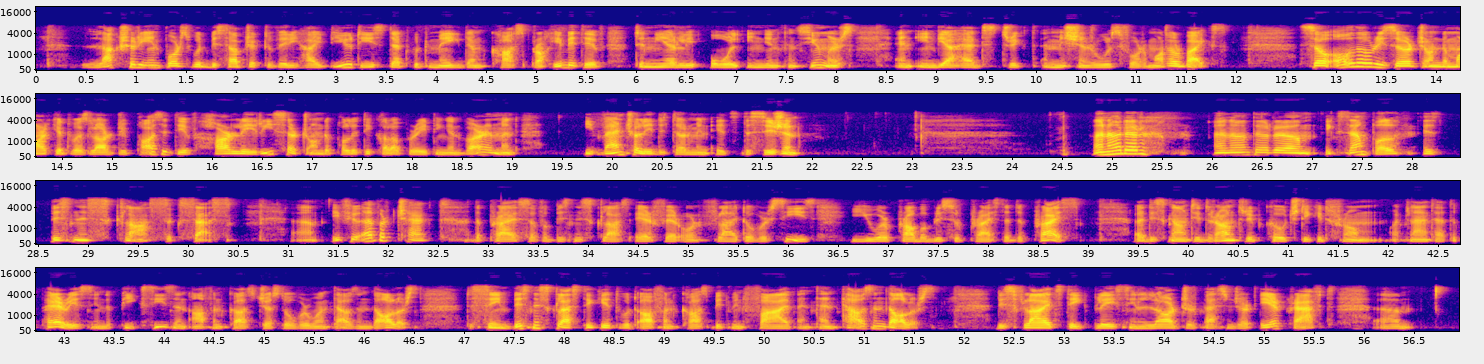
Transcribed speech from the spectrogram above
Luxury imports would be subject to very high duties that would make them cost prohibitive to nearly all Indian consumers, and India had strict emission rules for motorbikes. So although research on the market was largely positive, Harley research on the political operating environment eventually determined its decision. Another, another um, example is business class success. Um, if you ever checked the price of a business class airfare on flight overseas, you were probably surprised at the price. A discounted round-trip coach ticket from Atlanta to Paris in the peak season often costs just over $1,000. The same business class ticket would often cost between five and $10,000. These flights take place in larger passenger aircraft, um,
